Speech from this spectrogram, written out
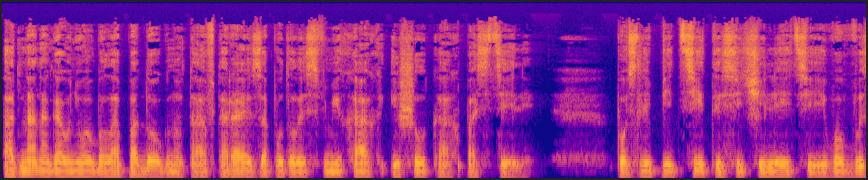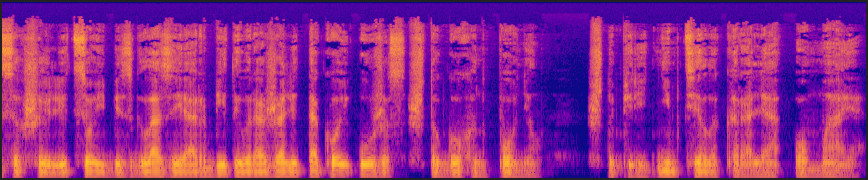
Одна нога у него была подогнута, а вторая запуталась в мехах и шелках постели. После пяти тысячелетий его высохшее лицо и безглазые орбиты выражали такой ужас, что Гохан понял, что перед ним тело короля Омая.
